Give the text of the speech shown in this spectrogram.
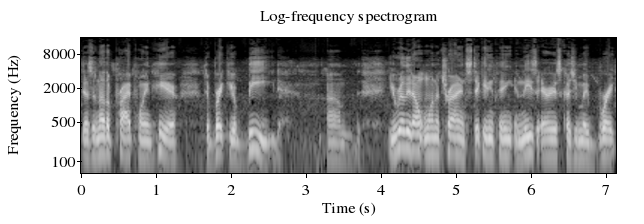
there's another pry point here to break your bead. Um, you really don't want to try and stick anything in these areas because you may break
